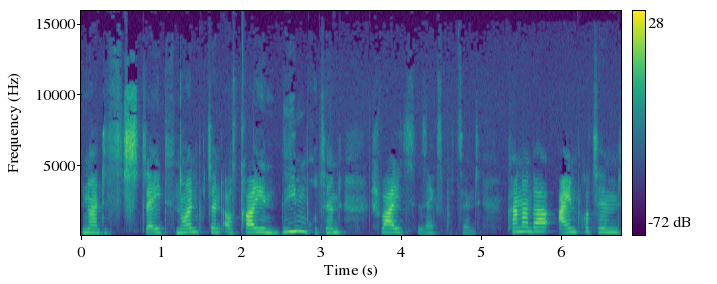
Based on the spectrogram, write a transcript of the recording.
United States 9%, Australien 7%, Schweiz 6%, Kanada 1%,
